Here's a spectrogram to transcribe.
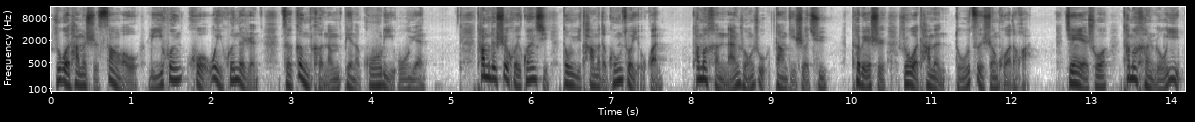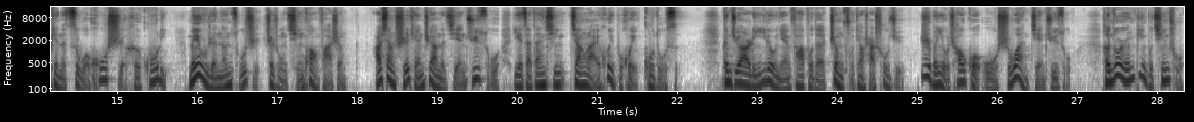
如果他们是丧偶、离婚或未婚的人，则更可能变得孤立无援。他们的社会关系都与他们的工作有关，他们很难融入当地社区，特别是如果他们独自生活的话。菅野说，他们很容易变得自我忽视和孤立，没有人能阻止这种情况发生。而像石田这样的简居族也在担心将来会不会孤独死。根据2016年发布的政府调查数据，日本有超过50万简居族，很多人并不清楚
